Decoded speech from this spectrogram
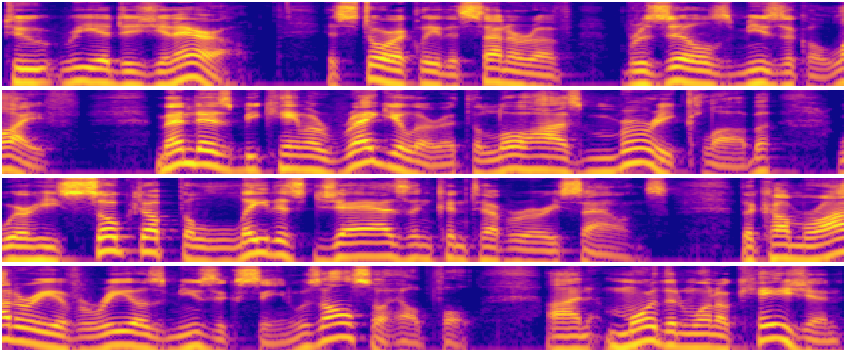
to Rio de Janeiro, historically the center of Brazil's musical life. Mendes became a regular at the Lojas Murray Club, where he soaked up the latest jazz and contemporary sounds. The camaraderie of Rio's music scene was also helpful. On more than one occasion,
